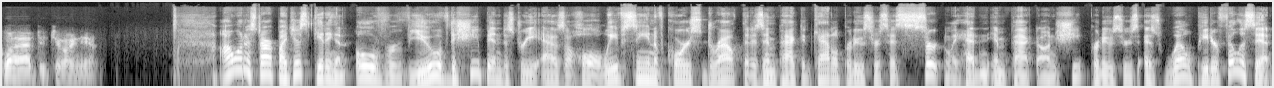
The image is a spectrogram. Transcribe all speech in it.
Glad to join you. I want to start by just getting an overview of the sheep industry as a whole. We've seen, of course, drought that has impacted cattle producers has certainly had an impact on sheep producers as well. Peter, fill us in.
